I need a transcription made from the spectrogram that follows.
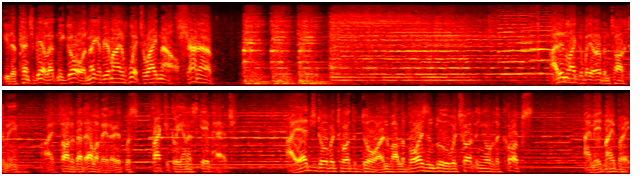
Either pinch me or let me go, and make up your mind which right now. Shut up. I didn't like the way Urban talked to me. I thought of that elevator. It was practically an escape hatch. I edged over toward the door, and while the boys in blue were chortling over the corpse, I made my break.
